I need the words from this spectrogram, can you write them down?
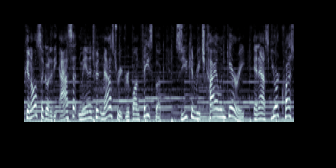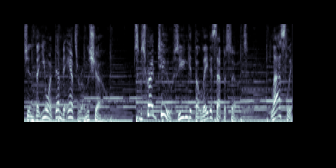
You can also go to the Asset Management Mastery Group on Facebook so you can reach Kyle and Gary and ask your questions that you want them to answer on the show. Subscribe too so you can get the latest episodes. Lastly,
